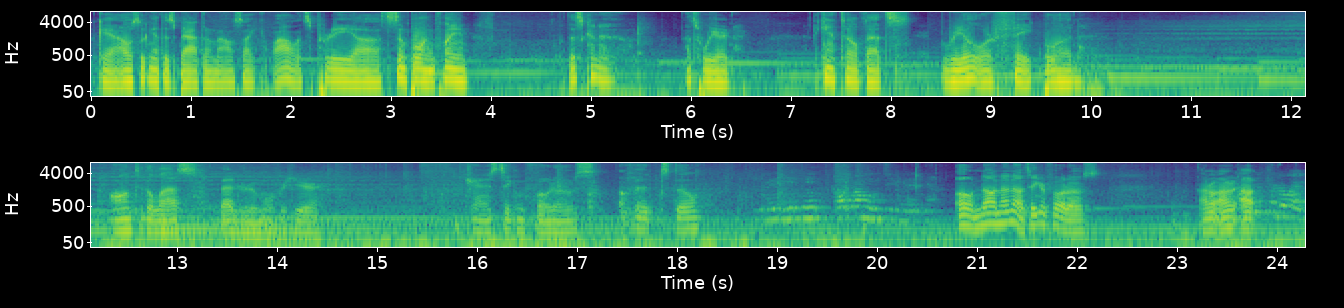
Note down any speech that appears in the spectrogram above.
Okay, I was looking at this bathroom. I was like, wow, it's pretty uh, simple and plain. But this kind of, that's weird. I can't tell if that's real or fake blood. On to the last bedroom over here. Janet's taking photos of it still. Oh no no no! Take your photos. I don't. I don't I,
